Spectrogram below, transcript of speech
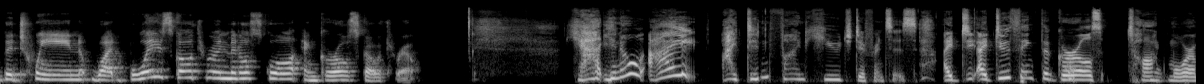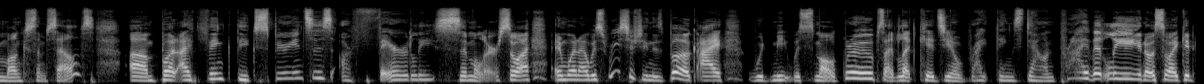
between what boys go through in middle school and girls go through? Yeah, you know, I I didn't find huge differences. I do I do think the girls talk more amongst themselves. Um, but I think the experiences are fairly similar. So I, and when I was researching this book, I would meet with small groups. I'd let kids, you know, write things down privately, you know, so I could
